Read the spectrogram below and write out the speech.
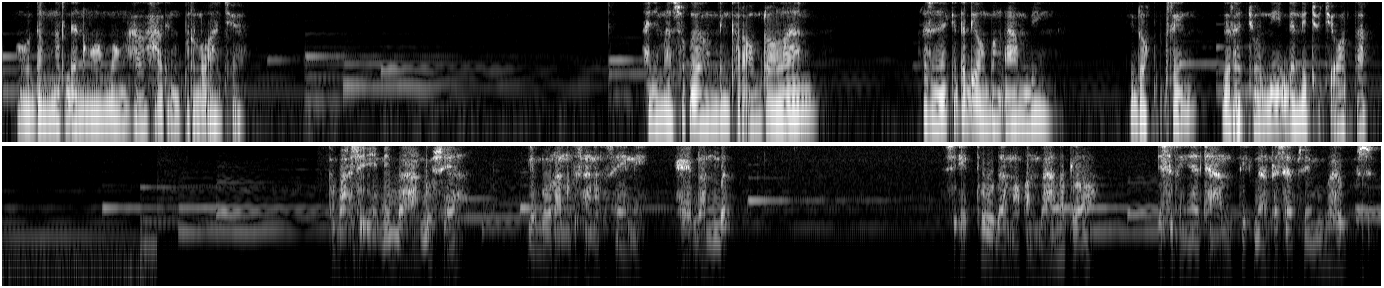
Mau denger dan ngomong hal-hal yang perlu aja. Hanya masuk dalam lingkar obrolan, rasanya kita diombang-ambing, didoktrin, diracuni, dan dicuci otak. Kabar si ini bagus ya, liburan ke sana ke sini, hedon bet. Si itu udah mapan banget loh, istrinya cantik dan resepsinya bagus.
